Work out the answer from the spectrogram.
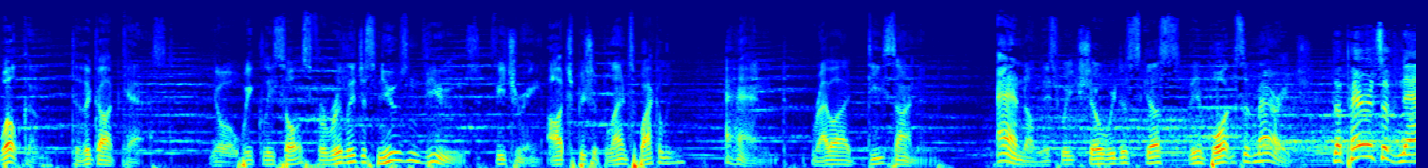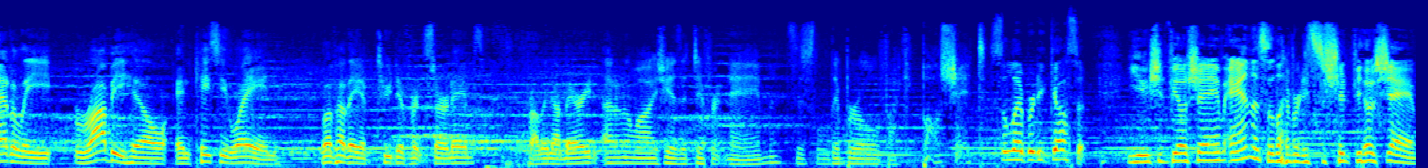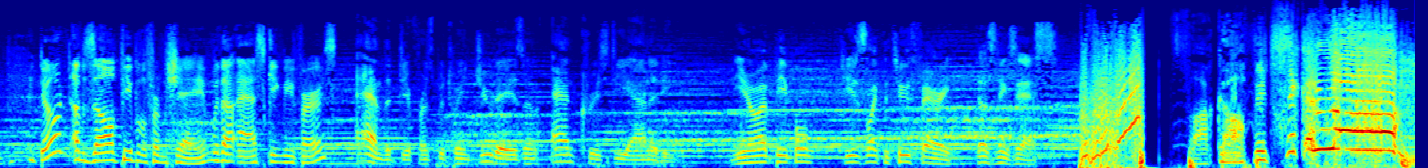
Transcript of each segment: Welcome to the Godcast, your weekly source for religious news and views, featuring Archbishop Lance Wackerly and Rabbi Dee Simon. And on this week's show, we discuss the importance of marriage. The parents of Natalie, Robbie Hill, and Casey Lane, love how they have two different surnames. Probably not married. I don't know why she has a different name. It's this liberal fucking bullshit. Celebrity gossip. You should feel shame, and the celebrities should feel shame. Don't absolve people from shame without asking me first. And the difference between Judaism and Christianity. You know what, people? Jesus, like the Tooth Fairy, doesn't exist. Fuck off, it's sick and wrong!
